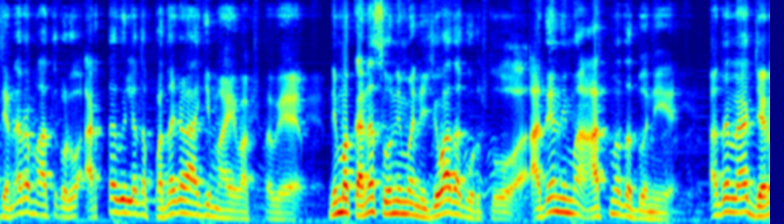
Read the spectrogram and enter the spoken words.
ಜನರ ಮಾತುಗಳು ಅರ್ಥವಿಲ್ಲದ ಪದಗಳಾಗಿ ಮಾಯವಾಗ್ತವೆ. ನಿಮ್ಮ ಕನಸು ನಿಮ್ಮ ನಿಜವಾದ ಗುರುತು, ಅದೇ ನಿಮ್ಮ ಆತ್ಮದ ಧ್ವನಿ. ಅದನ್ನ ಜನ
